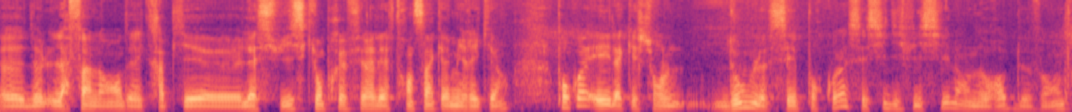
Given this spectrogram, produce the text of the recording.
euh, de la Finlande, Eric Rapier, la Suisse, qui ont préféré les F-35 américains. Pourquoi? Et la question double, c'est pourquoi c'est si difficile en Europe de vendre?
